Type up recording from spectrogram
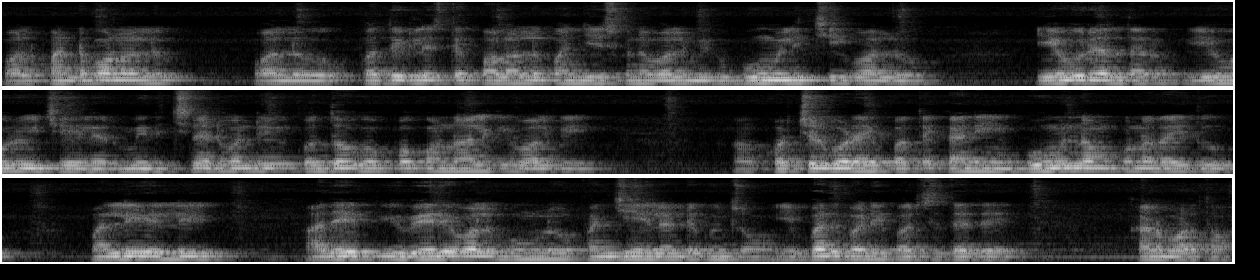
వాళ్ళ పంట పొలాలు వాళ్ళు పత్రికలు ఇస్తే పొలాల్లో పని చేసుకునే వాళ్ళు మీకు భూములు ఇచ్చి వాళ్ళు ఏ ఊరు వెళ్తారు ఏ ఊరు చేయలేరు. మీరు ఇచ్చినటువంటి కొద్దో గొప్ప కొన్నాళ్ళకి వాళ్ళకి ఖర్చులు కూడా అయిపోతాయి. కానీ భూమిని నమ్ముకున్న రైతు మళ్ళీ వెళ్ళి అదే వేరే వాళ్ళ భూమిలో పని చేయాలంటే కొంచెం ఇబ్బంది పడే పరిస్థితి అయితే కనబడతాం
